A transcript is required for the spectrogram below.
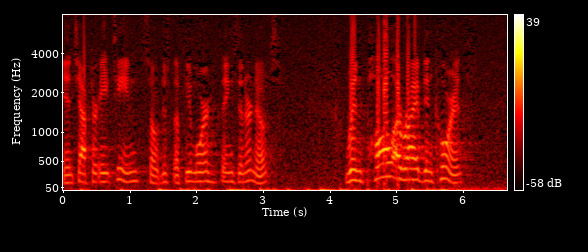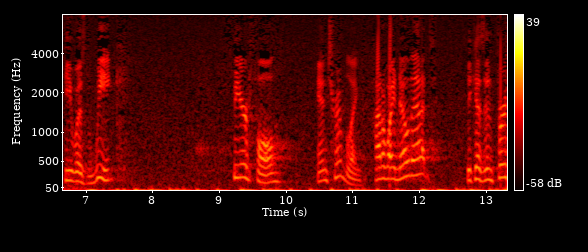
in chapter 18. So just a few more things in our notes. When Paul arrived in Corinth, he was weak, fearful, and trembling. How do I know that? Because in 1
